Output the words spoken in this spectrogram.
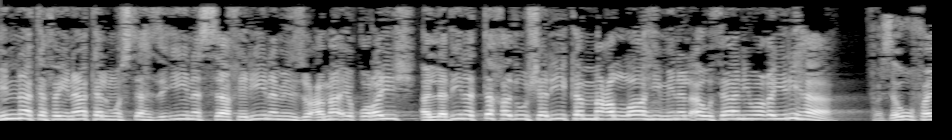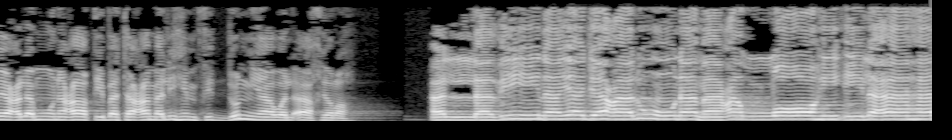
إنا كفيناك المستهزئين الساخرين من زعماء قريش الذين اتخذوا شريكا مع الله من الأوثان وغيرها. فسوف يعلمون عاقبة عملهم في الدنيا والآخرة. الذين يجعلون مع الله إلها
